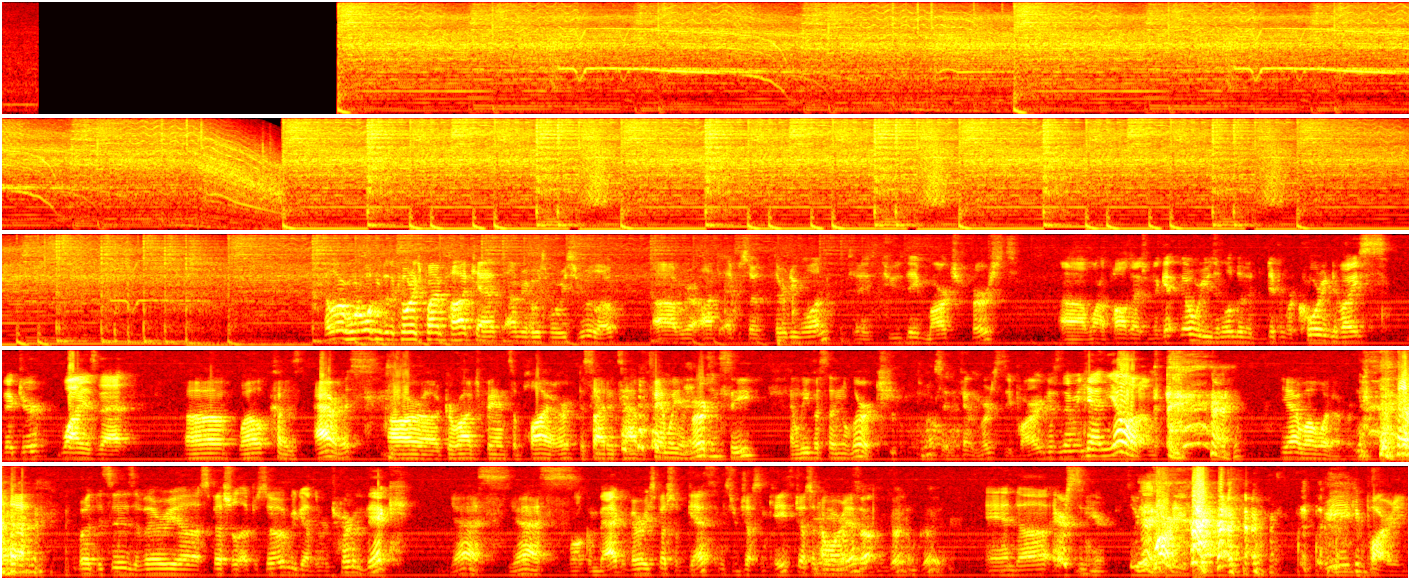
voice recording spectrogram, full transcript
Codex Prime podcast. I'm your host, Maurice Rulo. Uh, we are on to episode 31. Today's Tuesday, March 1st. Uh, I want to apologize from the get go. We're using a little bit of a different recording device. Victor, why is that? Uh, well, because Aris, our uh, garage band supplier, decided to have a family emergency and leave us in the lurch. Don't say the family emergency part because then we can't yell at them. Yeah, well, whatever. but this is a very uh, special episode. We got the return of Vic. Yes, yes. Welcome back. A very special guest, Mr. Justin Case. Justin, how are What's you? up? I'm good. I'm good. And uh, Harrison here. So we Yeah. can party. we can party.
